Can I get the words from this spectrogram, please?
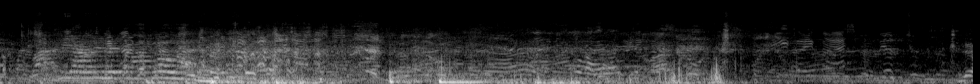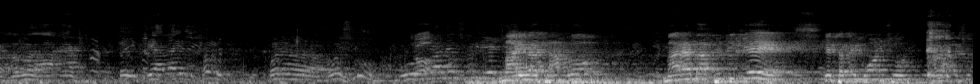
તો કપડો વાળે. લે, હવે આ- આ તો ઈ પ્યાર આઈ ખરું. પણ હવે શું બોલવાનું શું એ મારી વાત સાંભળો. મારા બાપુજી કે કે તમે કોણ છો? શું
